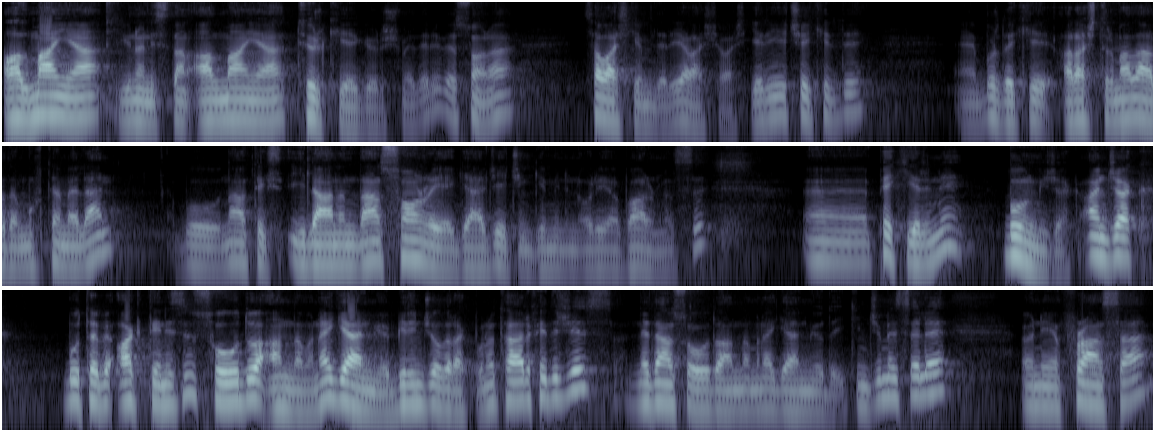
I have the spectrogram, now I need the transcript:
Almanya, Yunanistan, Almanya, Türkiye görüşmeleri ve sonra savaş gemileri yavaş yavaş geriye çekildi. E, buradaki araştırmalar da muhtemelen bu Navtex ilanından sonraya geleceği için geminin oraya varması e, pek yerini bulmayacak. Ancak bu tabi Akdeniz'in soğuduğu anlamına gelmiyor. Birinci olarak bunu tarif edeceğiz. Neden soğuduğu anlamına gelmiyor da ikinci mesele. Örneğin Fransa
